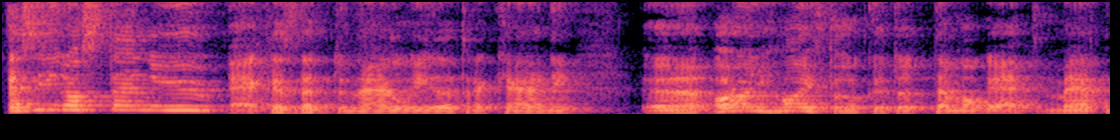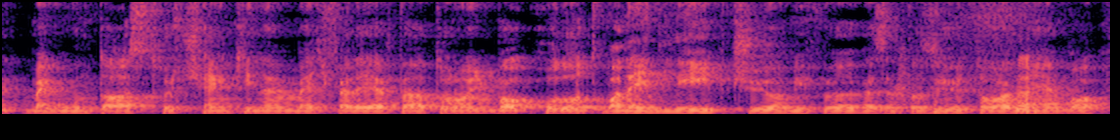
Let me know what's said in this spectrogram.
ezért aztán ő elkezdett önálló életre kelni. Aranyhaj fölkötötte magát, mert megunta azt, hogy senki nem megy fel érte a toronyba, holott van egy lépcső, ami fölvezet az ő tornyába.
